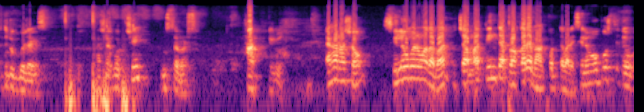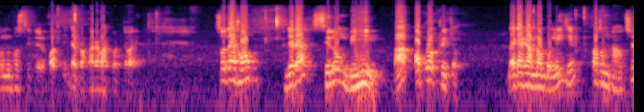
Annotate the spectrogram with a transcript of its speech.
এতটুকু বোঝা গেছে। আশা করছি বুঝতে পারছি। থাক, এগুলো। এখন আসো সিলোমের মধ্যে আবার, হচ্ছে আমরা তিনটা প্রকারে ভাগ করতে পারি। সিলোম উপস্থিতি ও অনুপস্থিতির উপর তিনটা প্রকারে ভাগ করতে পারি। সো দেখো, যেটা সিলোম বিহীন বা অপ্রকৃত এটাকে আমরা বলি যে, প্রথমটা হচ্ছে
